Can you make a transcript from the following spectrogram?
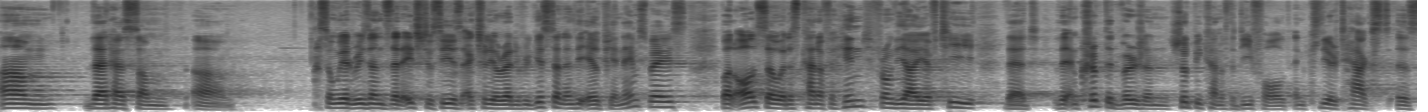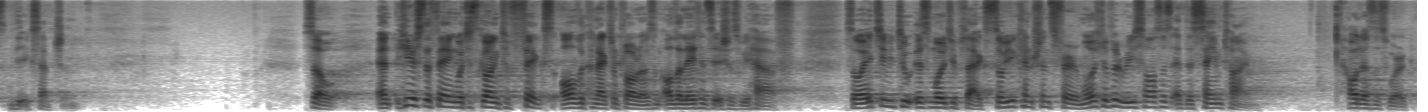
Um, that has some, um, some weird reasons that H2C is actually already registered in the ALPN namespace, but also it is kind of a hint from the IFT that the encrypted version should be kind of the default, and clear text is the exception. So, and here's the thing which is going to fix all the connection problems and all the latency issues we have. So HTTP2 is multiplex, so you can transfer multiple resources at the same time. How does this work?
